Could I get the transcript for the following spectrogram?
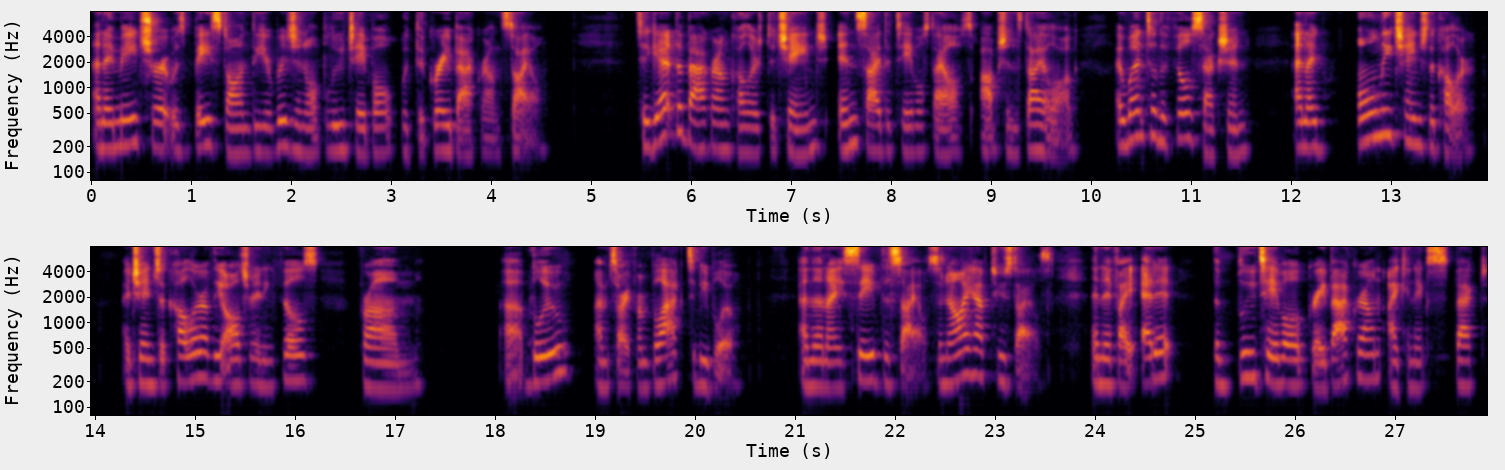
and I made sure it was based on the original blue table with the gray background style. To get the background colors to change inside the table styles options dialog, I went to the fill section and I only changed the color. I changed the color of the alternating fills from uh, blue, I'm sorry, from black to be blue. And then I saved the style. So now I have two styles. And if I edit the blue table gray background, I can expect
